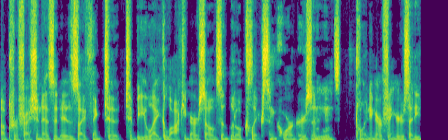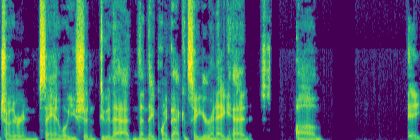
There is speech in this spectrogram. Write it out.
a profession as it is i think to to be like locking ourselves in little cliques and corners and Mhm. Pointing our fingers at each other and saying well you shouldn't do that. And then they point back and say you're an egghead. Um eh,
